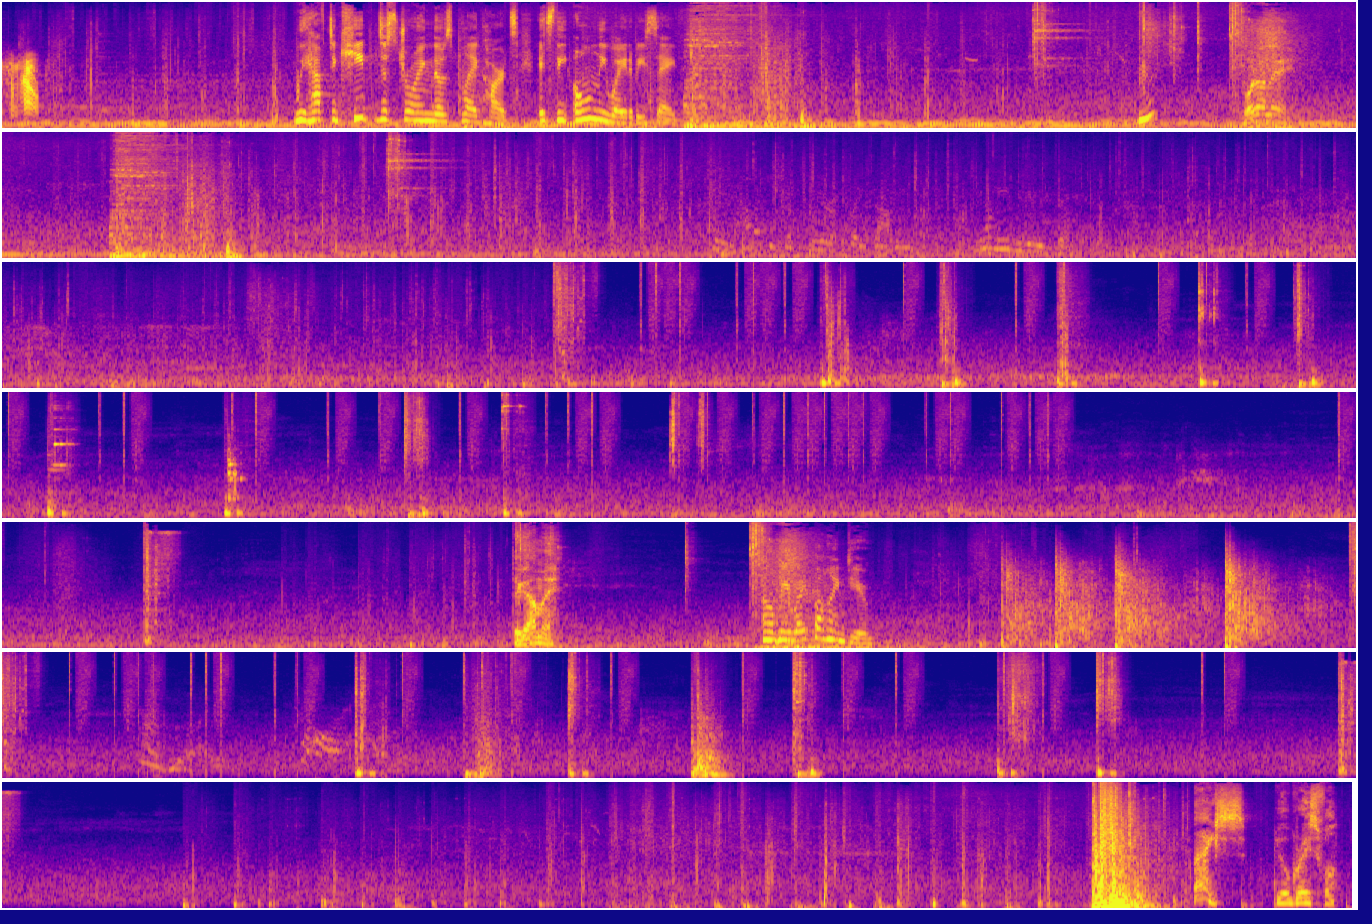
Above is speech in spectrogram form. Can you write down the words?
Some help. We have to keep destroying those plague hearts. It's the only way to be safe. Hmm? Órale. I'll be right behind you. Nice. Real graceful.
